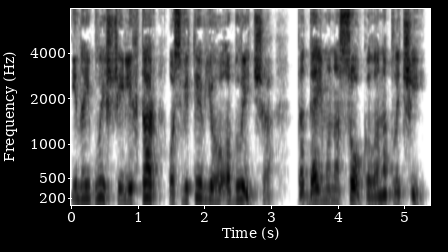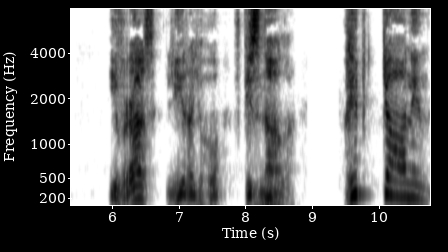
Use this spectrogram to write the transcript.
і найближчий ліхтар освітив його обличчя та Деймона сокола на плечі. І враз Ліра його впізнала. Гиптянин,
